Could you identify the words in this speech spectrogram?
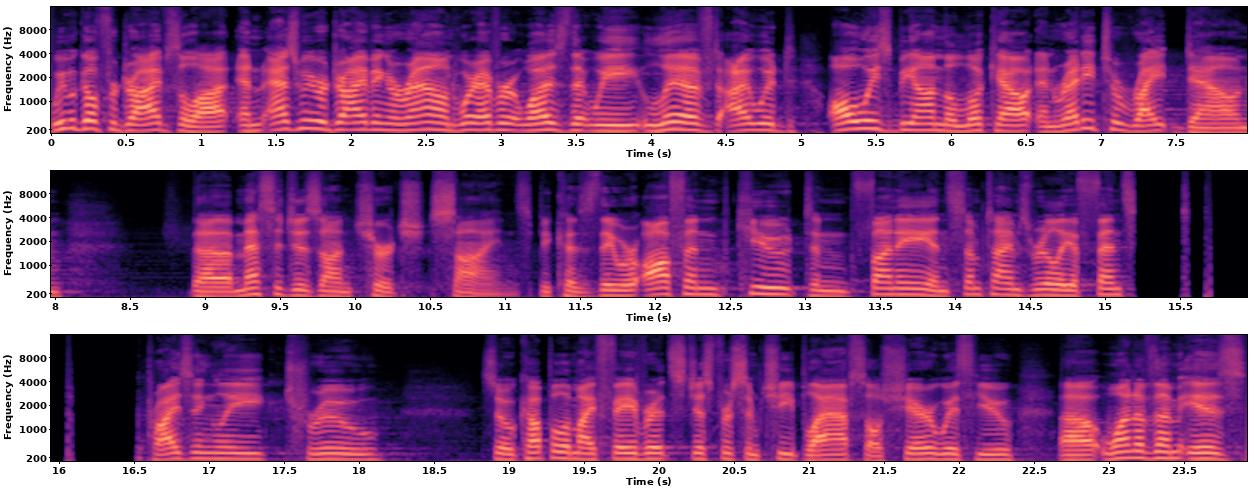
we would go for drives a lot. And as we were driving around, wherever it was that we lived, I would always be on the lookout and ready to write down the messages on church signs because they were often cute and funny and sometimes really offensive, surprisingly true. So, a couple of my favorites, just for some cheap laughs, I'll share with you. Uh, one of them is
